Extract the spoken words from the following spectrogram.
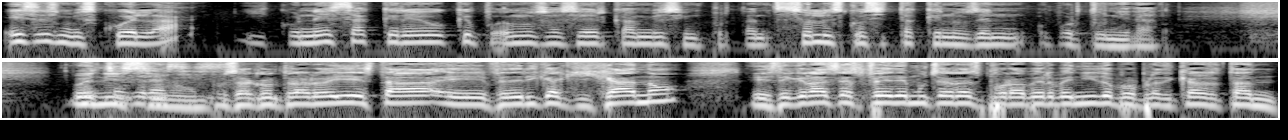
Esa es mi escuela y con esa creo que podemos hacer cambios importantes. Solo es cosita que nos den oportunidad. Buenísimo. Pues al contrario, ahí está eh, Federica Quijano. Este, gracias, Fede, muchas gracias por haber venido, por platicar tan,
